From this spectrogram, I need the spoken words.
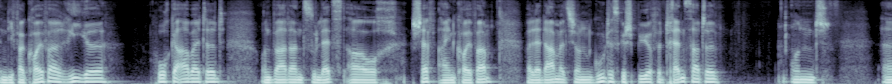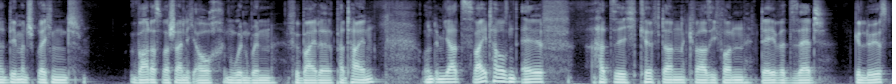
in die Verkäuferriege hochgearbeitet und war dann zuletzt auch Chefeinkäufer, weil er damals schon ein gutes Gespür für Trends hatte und äh, dementsprechend war das wahrscheinlich auch ein Win-Win für beide Parteien. Und im Jahr 2011 hat sich Kiff dann quasi von David Z gelöst.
